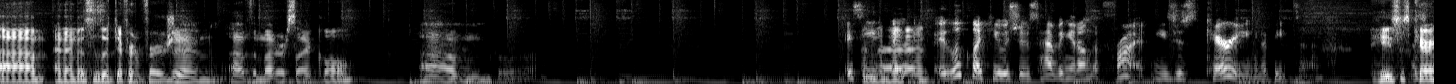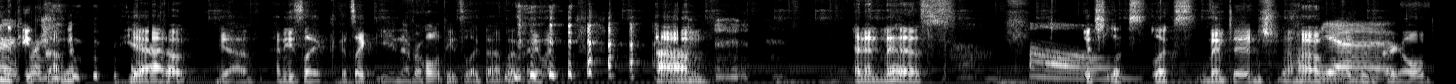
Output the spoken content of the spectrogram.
Um, and then this is a different version of the motorcycle. Um, Oh, cool. Is he? then- it, it looked like he was just having it on the front. He's just carrying the pizza. he's just That's carrying the pizza. Not- yeah, I don't. Yeah, and he's like, it's like you never hold a pizza like that. But anyway, um, and then this, Oh, which looks looks vintage. Um, it looks very old,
